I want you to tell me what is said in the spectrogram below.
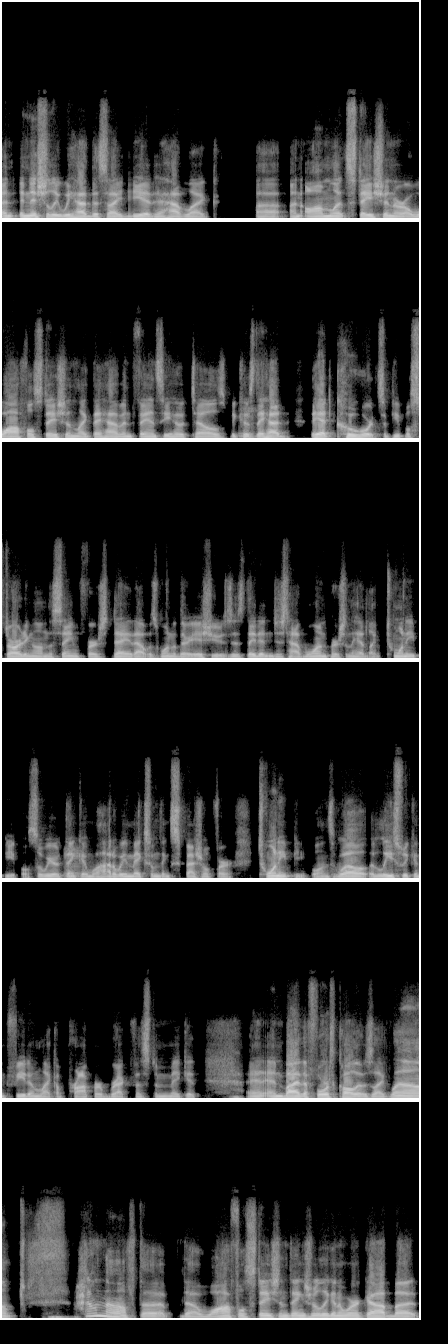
and initially we had this idea to have like uh, an omelet station or a waffle station like they have in fancy hotels because they mm-hmm. had they had cohorts of people starting on the same first day that was one of their issues is they didn't just have one person they had like 20 people so we were thinking mm. well how do we make something special for 20 people and so, well at least we can feed them like a proper breakfast and make it and, and by the fourth call it was like well i don't know if the the waffle station thing's really going to work out but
